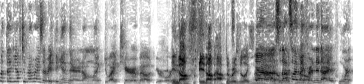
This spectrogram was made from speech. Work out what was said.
but then you have to memorize everything in there, and I'm like, do I care about your organs? enough enough afterwards. You're like, no, yeah, so that's why my friend and I, who weren't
